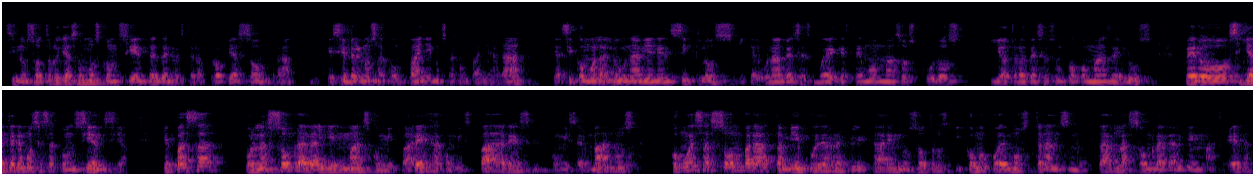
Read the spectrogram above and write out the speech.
si nosotros ya somos conscientes de nuestra propia sombra, que siempre nos acompaña y nos acompañará, que así como la luna viene en ciclos y que algunas veces puede que estemos más oscuros y otras veces un poco más de luz, pero si ya tenemos esa conciencia, ¿qué pasa con la sombra de alguien más, con mi pareja, con mis padres, con mis hermanos? ¿Cómo esa sombra también puede reflejar en nosotros y cómo podemos transmutar la sombra de alguien más? Ela.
